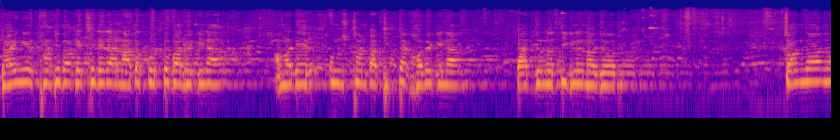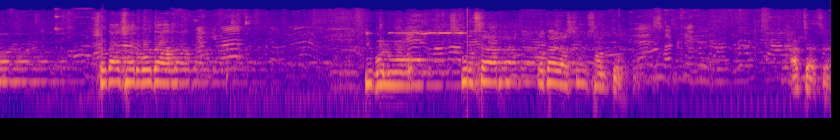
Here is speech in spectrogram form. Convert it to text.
ড্রয়িংয়ের ফাঁকি ফাঁকে ছেলেরা নাটক করতে পারবে কিনা, আমাদের অনুষ্ঠানটা ঠিকঠাক হবে কিনা, তার জন্য তীক্ষ্ণ নজর। চন্দন, সদা সর্বদা। কি বলব? স্কুল স্যার, কোথায় অসীম শান্ত? আচ্ছা আচ্ছা।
